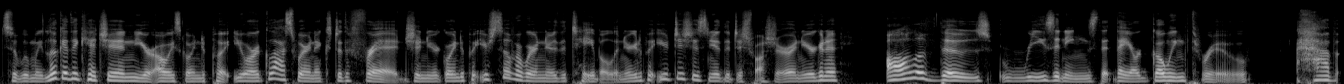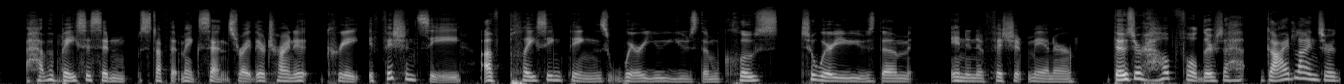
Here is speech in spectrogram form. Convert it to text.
So when we look at the kitchen, you're always going to put your glassware next to the fridge, and you're going to put your silverware near the table, and you're going to put your dishes near the dishwasher, and you're going to all of those reasonings that they are going through have have a basis in stuff that makes sense, right? They're trying to create efficiency of placing things where you use them, close to where you use them in an efficient manner. Those are helpful. There's a guidelines are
